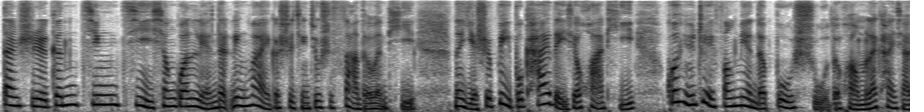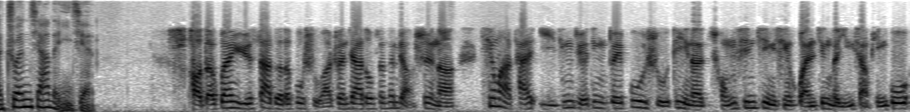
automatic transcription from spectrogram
但是跟经济相关联的另外一个事情就是萨德问题，那也是避不开的一些话题。关于这方面的部署的话，我们来看一下专家的意见。好的，关于萨德的部署啊，专家都纷纷表示呢，青瓦台已经决定对部署地呢重新进行环境的影响评估。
